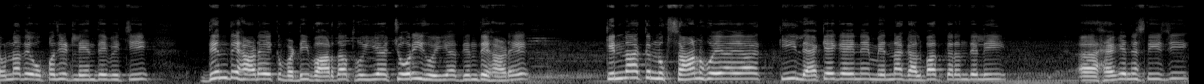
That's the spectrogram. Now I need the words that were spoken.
ਉਹਨਾਂ ਦੇ ਆਪੋਜ਼ਿਟ ਲੇਨ ਦੇ ਵਿੱਚ ਹੀ ਦਿਨ ਦਿਹਾੜੇ ਇੱਕ ਵੱਡੀ ਵਾਰਦਾਤ ਹੋਈ ਹੈ ਚੋਰੀ ਹੋਈ ਹੈ ਦਿਨ ਦਿਹਾੜੇ ਕਿੰਨਾ ਕੁ ਨੁਕਸਾਨ ਹੋਇਆ ਆ ਕੀ ਲੈ ਕੇ ਗਏ ਨੇ ਮੇਰੇ ਨਾਲ ਗੱਲਬਾਤ ਕਰਨ ਦੇ ਲਈ ਅ, ਹੈਗੇ ਨੇ ਸਤੀਸ਼ ਜੀ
